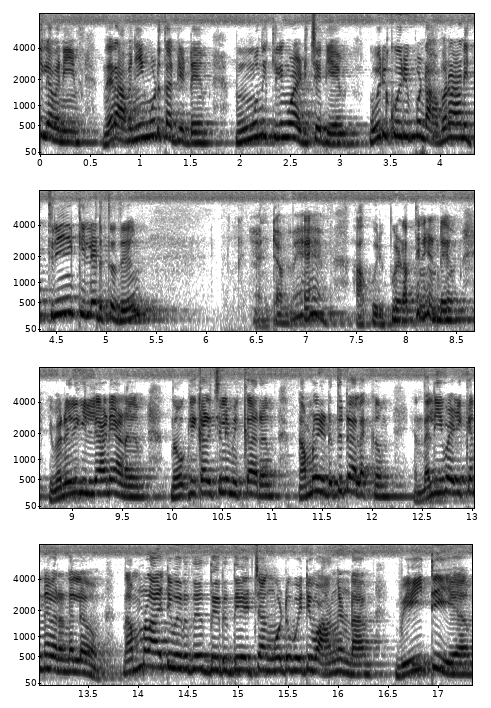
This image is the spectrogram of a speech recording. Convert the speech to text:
വെസ്റ്റേണിൽ അവനെയും നേരെ അവനെയും കൂടി തട്ടിയിട്ട് മൂന്ന് കില്ലും കൂടെ അടിച്ചിട്ടേ ഒരു കുരിപ്പുണ്ട്. അവനാണ് ഇത്രയും കില്ലെടുത്തത്. എന്റെ അമ്മേ ആ കുരിപ്പ് ഇടത്തിനുണ്ട് ഇവനൊരു കില്ലാടിയാണ്. നോക്കി കളിച്ചിൽ മിക്കാറും നമ്മൾ എടുത്തിട്ട് അലക്കും. എന്തായാലും ഈ വഴിക്ക് തന്നെ വരണമല്ലോ നമ്മളായിട്ട് വെറുതെ ധൃതി വെച്ച് അങ്ങോട്ട് പോയിട്ട് വാങ്ങണ്ട. വെയിറ്റ് ചെയ്യാം.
